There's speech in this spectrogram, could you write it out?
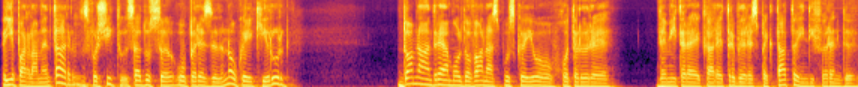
E parlamentar, în sfârșit s-a dus să opereze din nou, că e chirurg. Doamna Andreea Moldovan a spus că e o hotărâre demiterea care trebuie respectată, indiferent de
